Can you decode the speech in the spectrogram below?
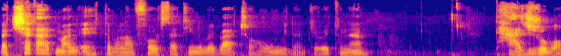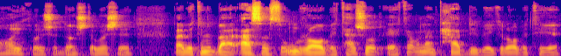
و چقدر من احتمالا فرصت اینو به بچه هامون میدم که بتونم تجربه های خودش رو داشته باشه و بتونه بر اساس اون رابطهش رو احتمالا تبدیل به یک رابطه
